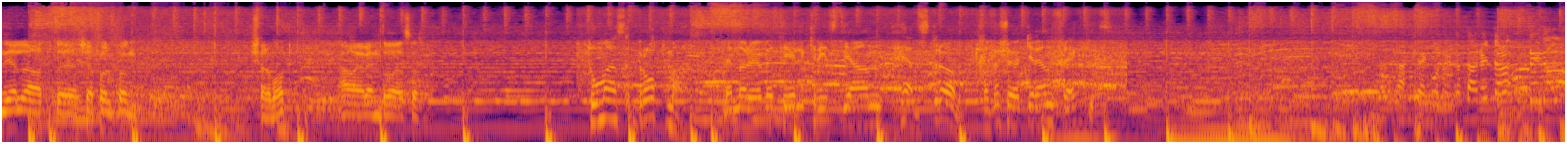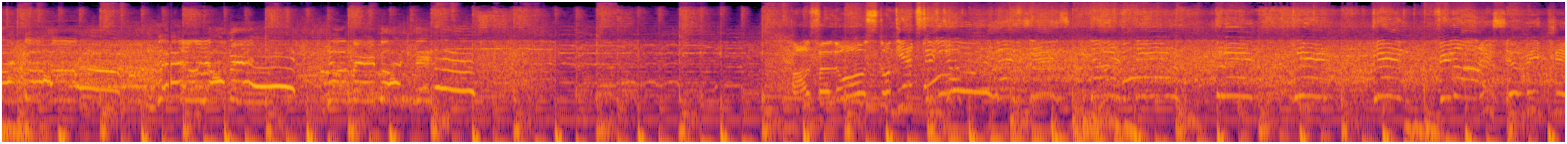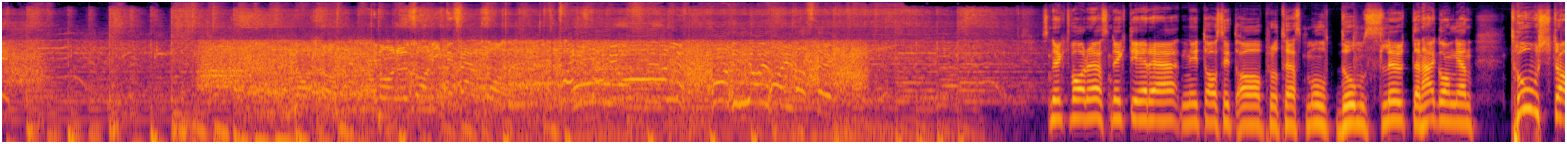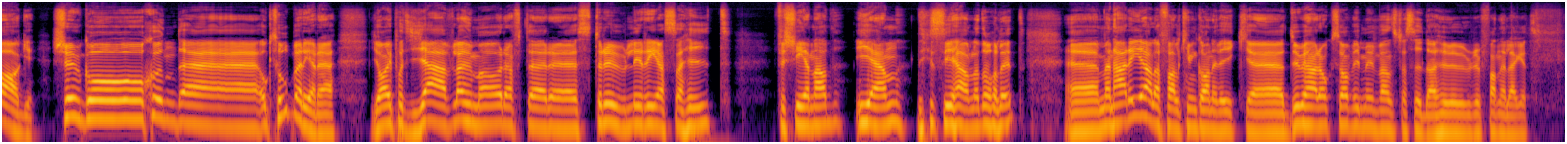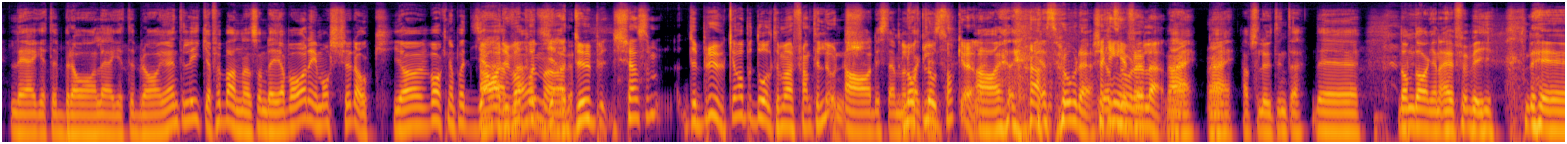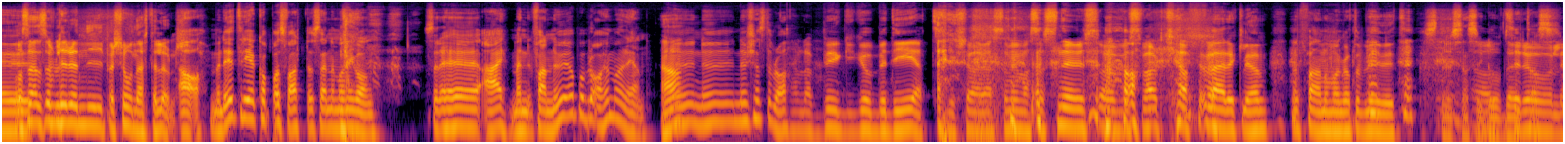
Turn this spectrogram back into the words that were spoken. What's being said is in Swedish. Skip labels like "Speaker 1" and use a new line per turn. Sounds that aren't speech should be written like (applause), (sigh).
Det gäller att uh, köra full pung.
Köra vad?
Ja, jag vet inte vad jag ska.
Thomas Brottman lämnar över till Christian Hellström som försöker en fräckis.
Snyggt
var det, snyggt är det. Nytt avsnitt av Protest mot domslut. Den här gången torsdag 27 oktober är det. Jag är på ett jävla humör efter eh, strulig resa hit. Försenad igen. (laughs) Det är så jävla dåligt. Eh, Men här är i alla fall Kim Ganevik. Eh, Du är här också vid min vänstra sida. Hur fan är läget?
Läget är bra, läget är bra. Jag är inte lika förbannad som dig. Jag var det i morse dock. Jag vaknade på ett jävla
Ja, du var på ett,
humör.
jä- du känns som du brukar vara på dåligt humör fram till lunch.
Ja, det stämmer
Lågt
faktiskt.
blodsocker, eller?
Ja, jag, (laughs) jag tror det. (laughs) Jag
ingen frulle?
Nej,
Nej,
nej, absolut inte. Det, de dagarna är förbi. Är,
Och sen så blir du en ny person efter lunch.
Ja, men det är tre koppar svart och sen är man igång. Så det nej, men fan nu är jag på bra humör igen.
Ja.
Nu, nu, nu känns det bra.
Jävla bygggubbe-diet. Du kör alltså med massa snus och (laughs) svart kaffe.
Verkligen. Vad fan har man gått och blivit?
Snusen ser god ut. Alltså.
